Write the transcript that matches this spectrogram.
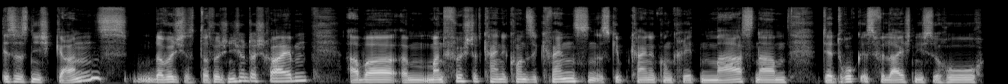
ist es nicht ganz, da würde ich, das würde ich nicht unterschreiben, aber ähm, man fürchtet keine Konsequenzen, es gibt keine konkreten Maßnahmen, der Druck ist vielleicht nicht so hoch,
